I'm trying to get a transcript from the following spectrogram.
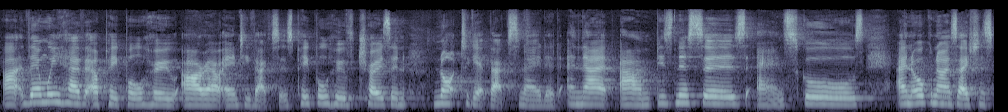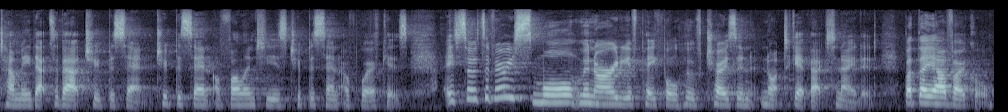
Uh, then we have our people who are our anti-vaxxers, people who've chosen not to get vaccinated, and that um, businesses and schools and organisations tell me that's about 2%, 2% of volunteers, 2% of workers. So it's a very small minority of people who've chosen not to get vaccinated, but they are vocal.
